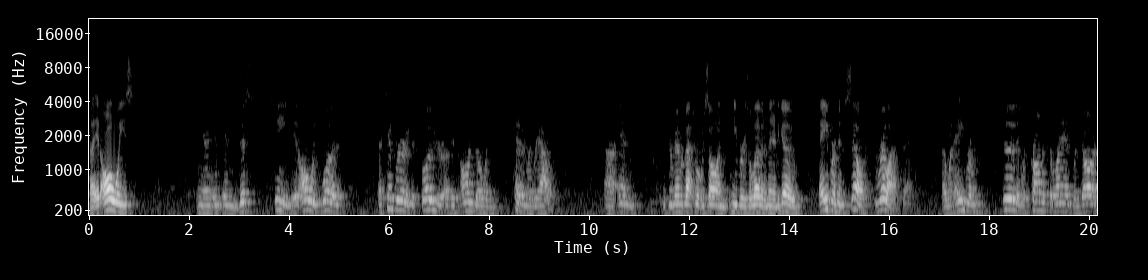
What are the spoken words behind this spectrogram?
Uh, it always, you know, in, in this scheme, it always was a temporary disclosure of this ongoing heavenly reality. Uh, and if you remember back to what we saw in Hebrews 11 a minute ago, Abram himself realized that. Uh, when Abram stood and was promised the land, when God,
